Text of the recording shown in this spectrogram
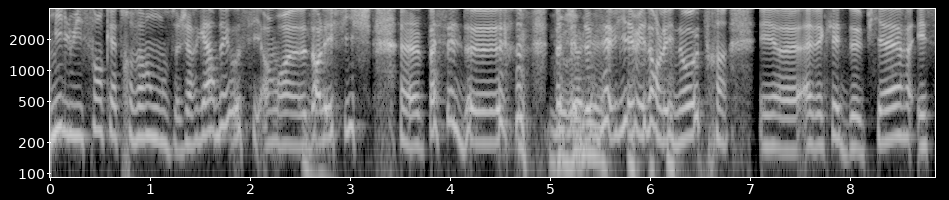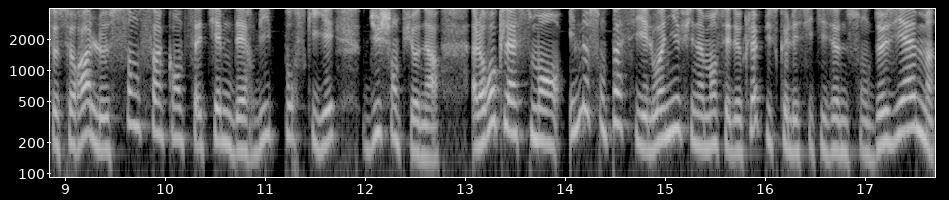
1891. J'ai regardé aussi hein, moi, dans les fiches, euh, pas celle de, pas celle de Xavier. Xavier, mais dans les nôtres, et euh, avec l'aide de Pierre. Et ce sera le 157e derby pour ce qui est du championnat. Alors au classement, ils ne sont pas si éloignés finalement ces deux clubs, puisque les Citizens sont deuxièmes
